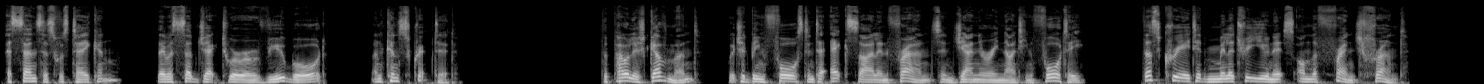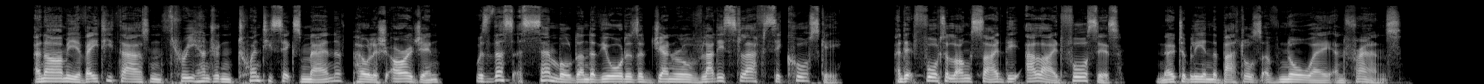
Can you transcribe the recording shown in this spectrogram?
A census was taken, they were subject to a review board, and conscripted. The Polish government, which had been forced into exile in France in January 1940, thus created military units on the French front. An army of 80,326 men of Polish origin was thus assembled under the orders of General Władysław Sikorski, and it fought alongside the Allied forces, notably in the battles of Norway and France.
